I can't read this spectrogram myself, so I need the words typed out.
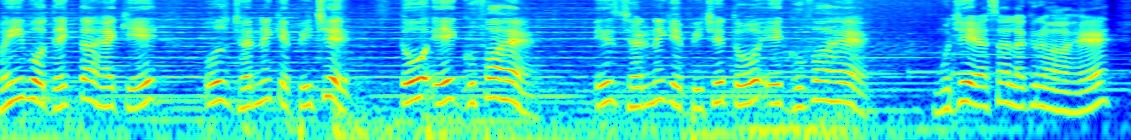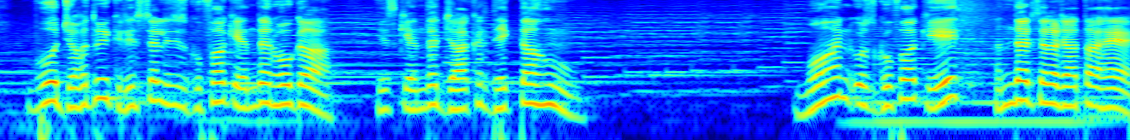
वहीं वो देखता है कि उस झरने के पीछे तो एक गुफा है। इस झरने के पीछे तो एक गुफा है। मुझे ऐसा लग रहा है वो जादुई क्रिस्टल इस गुफा के अंदर होगा। इसके अंदर जाकर देखता हूँ। मोहन उस गुफा के अंदर चला जाता है।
